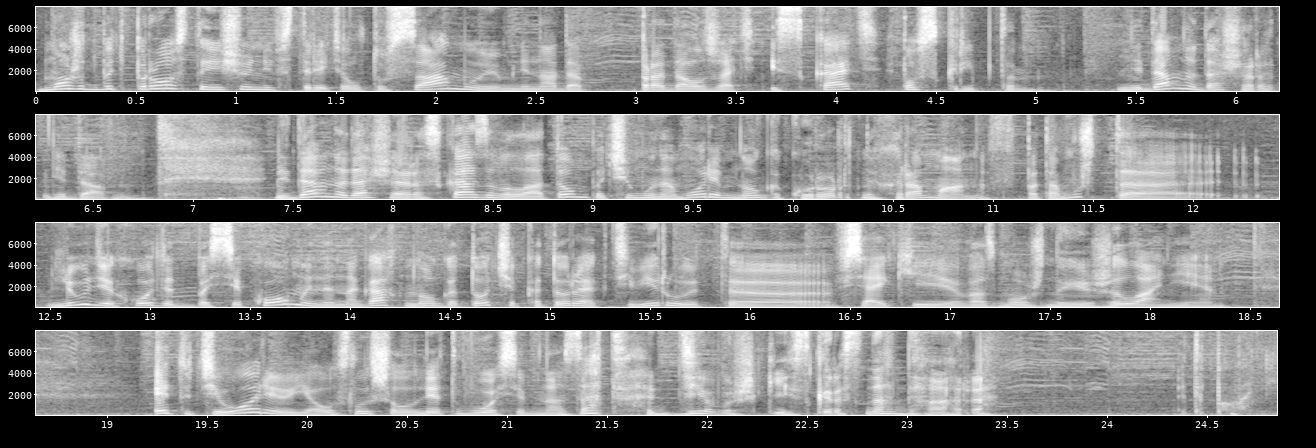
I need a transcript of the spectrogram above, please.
Может быть, просто еще не встретил ту самую, и мне надо продолжать искать по скриптам. Недавно Даша... Недавно. Недавно Даша рассказывала о том, почему на море много курортных романов. Потому что люди ходят босиком, и на ногах много точек, которые активируют э, всякие возможные желания. Эту теорию я услышал лет 8 назад от девушки из Краснодара. Это была не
